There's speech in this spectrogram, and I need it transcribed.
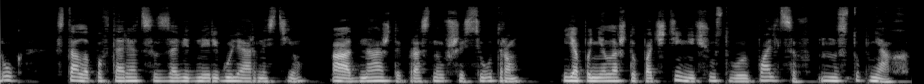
рук стало повторяться с завидной регулярностью, а однажды, проснувшись утром, я поняла, что почти не чувствую пальцев на ступнях.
